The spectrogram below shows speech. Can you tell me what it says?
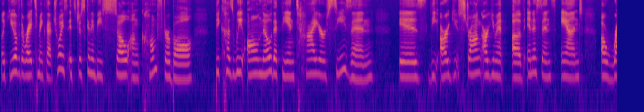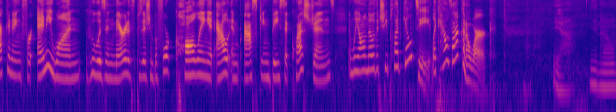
like you have the right to make that choice. It's just going to be so uncomfortable because we all know that the entire season is the argue strong argument of innocence and a reckoning for anyone who was in Meredith's position before calling it out and asking basic questions and we all know that she pled guilty. Like how's that going to work? yeah you know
